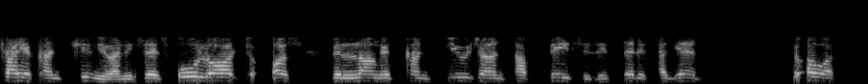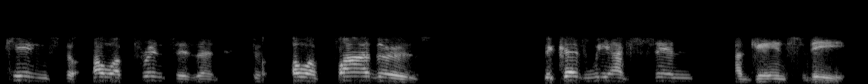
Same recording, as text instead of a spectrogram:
prayer continue, and he says, "O Lord, to us belongeth confusion of faces." He said it again. To our kings, to our princes, and our fathers because we have sinned against thee.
